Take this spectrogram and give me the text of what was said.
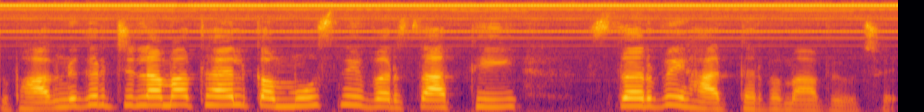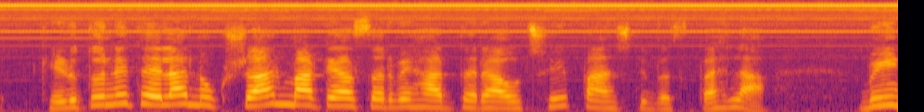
તો ભાવનગર જિલ્લામાં થયેલ કમોસમી વરસાદથી સર્વે હાથ ધરવામાં આવ્યો છે. ખેડૂતોને થયેલા નુકસાન માટે આ સર્વે હાથ ધરાયો છે. પાંચ દિવસ પહેલા બી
